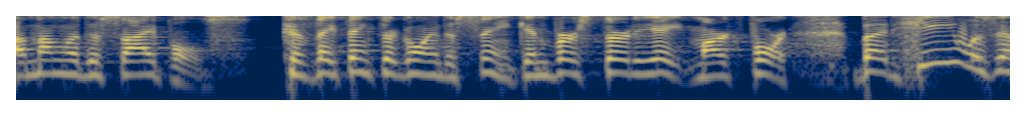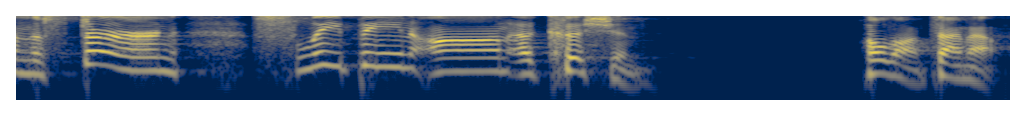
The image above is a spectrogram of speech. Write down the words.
among the disciples because they think they're going to sink. In verse 38, Mark 4, but he was in the stern sleeping on a cushion. Hold on, time out.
